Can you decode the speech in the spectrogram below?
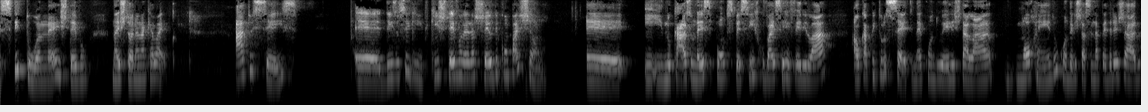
situa, né, Estevão na história naquela época. Atos 6 é, diz o seguinte, que Estevão era cheio de compaixão, é, e, e no caso, nesse ponto específico, vai se referir lá ao capítulo 7, né, quando ele está lá morrendo, quando ele está sendo apedrejado,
